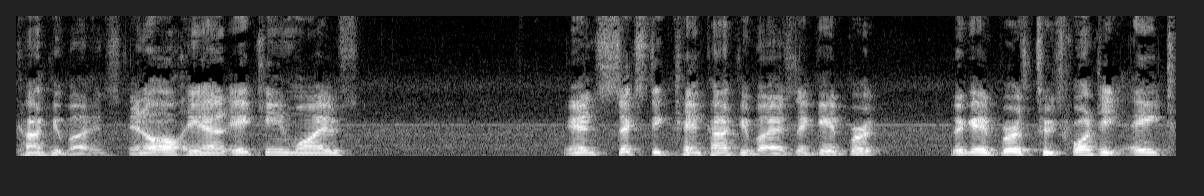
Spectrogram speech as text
concubines. In all, he had 18 wives and 60 concubines. They gave birth. They gave birth to 28,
